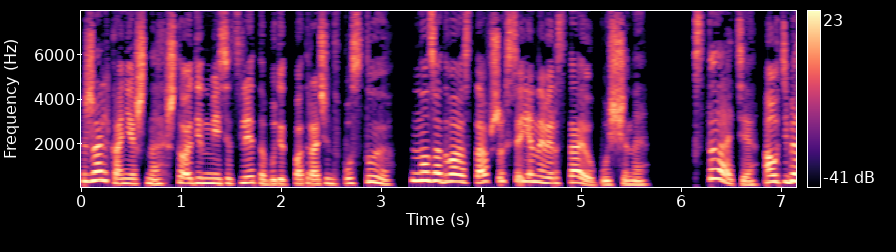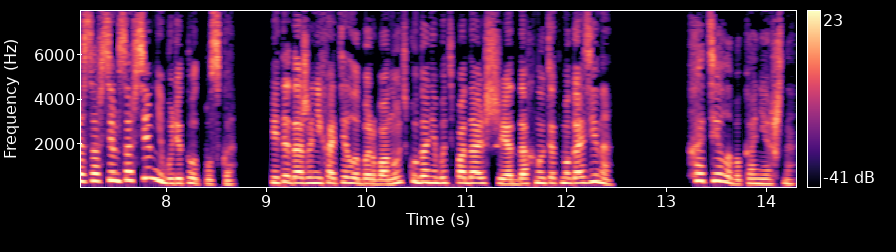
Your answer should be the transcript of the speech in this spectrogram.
Жаль, конечно, что один месяц лета будет потрачен впустую, но за два оставшихся я наверстаю упущенное. Кстати, а у тебя совсем-совсем не будет отпуска? И ты даже не хотела бы рвануть куда-нибудь подальше и отдохнуть от магазина? Хотела бы, конечно.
